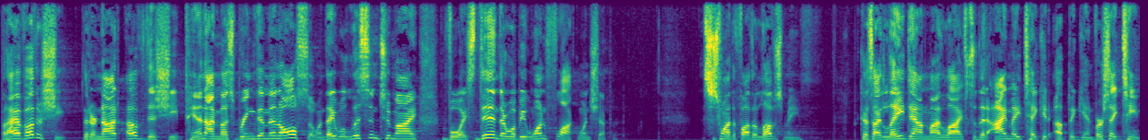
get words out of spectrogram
But I have other sheep that are not of this sheep pen, I must bring them in also, and they will listen to my voice. Then there will be one flock, one shepherd. This is why the Father loves me, because I lay down my life so that I may take it up again. Verse 18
